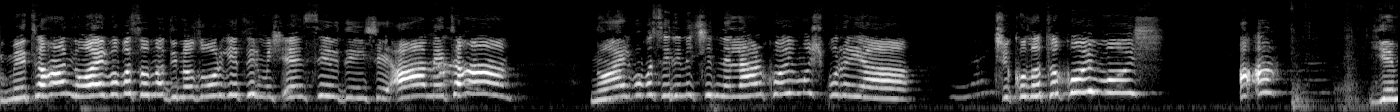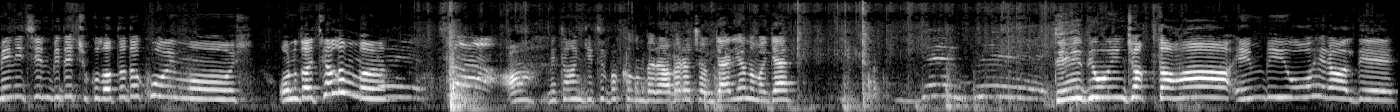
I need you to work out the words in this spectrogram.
Metehan Noel Baba sana dinozor getirmiş en sevdiğin şey. Aa Metehan. Noel Baba senin için neler koymuş buraya? Çikolata koymuş. Aa! Yemen için bir de çikolata da koymuş. Onu da açalım mı? Evet. Ah Metehan getir bakalım beraber açalım. Gel yanıma gel. Dev bir oyuncak daha. En büyüğü o herhalde.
